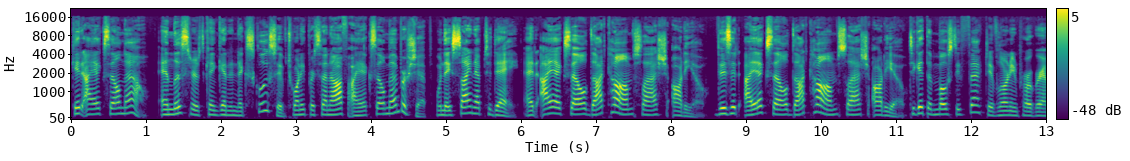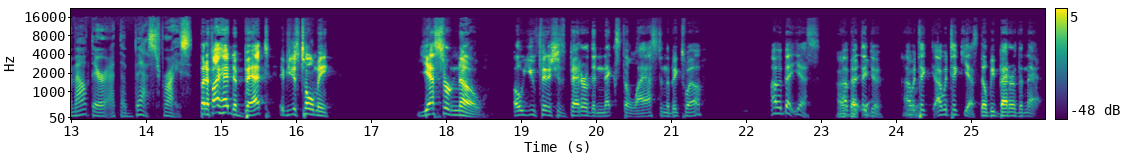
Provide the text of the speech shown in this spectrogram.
Get IXL now. And listeners can get an exclusive 20% off IXL membership when they sign up today at IXL.com/audio. Visit IXL.com/audio to get the most effective learning program out there at the best price. But if I had to bet, if you just told me yes or no, OU finishes better than next to last in the Big 12, I would bet yes. I, I bet, bet they yeah. do. I, I would would. take I would take yes. They'll be better than that.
